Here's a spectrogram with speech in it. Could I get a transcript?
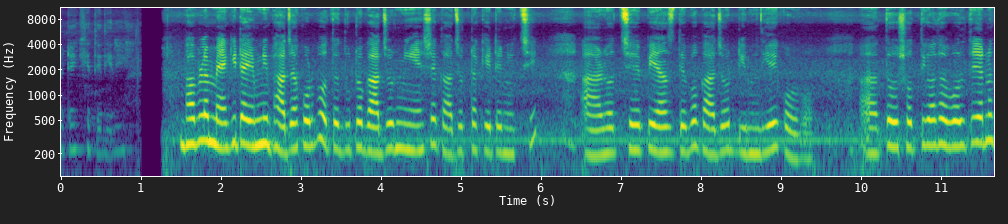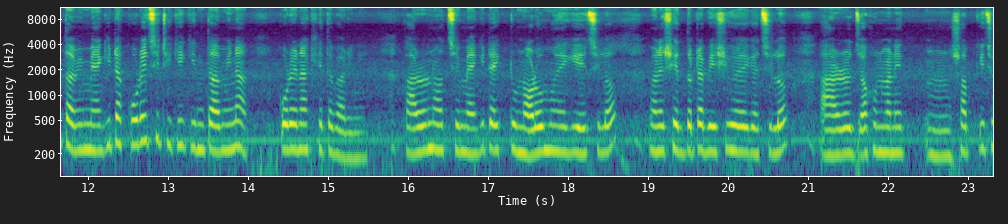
ওটাই খেতে দিয়ে দিই। ভাবলাম ম্যাগিটা এমনি ভাজা করব। তো দুটো গাজর নিয়ে এসে গাজরটা কেটে নিচ্ছি। আর হচ্ছে পেঁয়াজ দেব, গাজর, ডিম দিয়েই করব। তো সত্যি কথা বলতে জানো তো, আমি ম্যাগিটা করেছি ঠিকই, কিন্তু আমি না করে না খেতে পারিনি। কারণ হচ্ছে ম্যাগিটা একটু নরম হয়ে গিয়েছিল মানে সেদ্ধটা বেশি হয়ে গেছিল। আর যখন মানে সব কিছু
